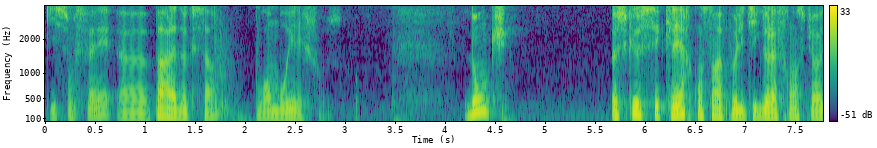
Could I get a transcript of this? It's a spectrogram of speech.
qui sont faits euh, par la doxa pour embrouiller les choses. Donc, est-ce que c'est clair concernant la politique de la France, Pierre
